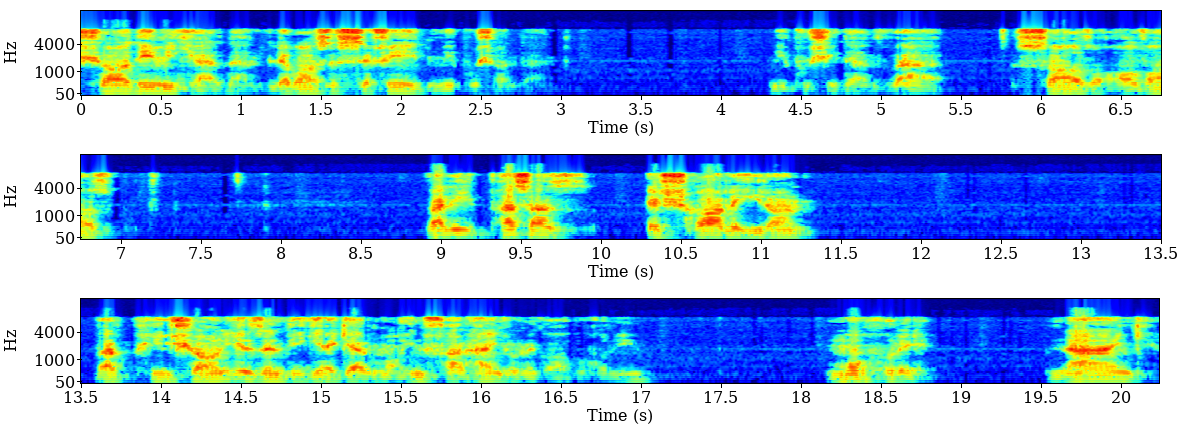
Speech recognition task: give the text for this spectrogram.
شادی می‌کردند لباس سفید میپوشاندند میپوشیدند و ساز و آواز بود. ولی پس از اشغال ایران بر پیشانی زندگی اگر ما این فرهنگ رو نگاه بکنیم مهر ننگ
